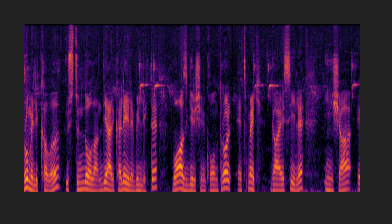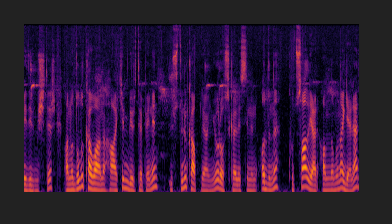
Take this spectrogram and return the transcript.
Rumeli Kavağı üstünde olan diğer kale ile birlikte boğaz girişini kontrol etmek gayesiyle inşa edilmiştir. Anadolu Kavağı'na hakim bir tepenin üstünü kaplayan Yoros Kalesi'nin adını kutsal yer anlamına gelen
